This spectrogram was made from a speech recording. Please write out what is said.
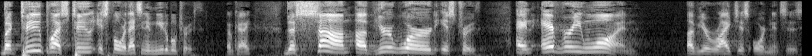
But two plus two is four. That's an immutable truth. Okay. The sum of your word is truth and every one of your righteous ordinances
